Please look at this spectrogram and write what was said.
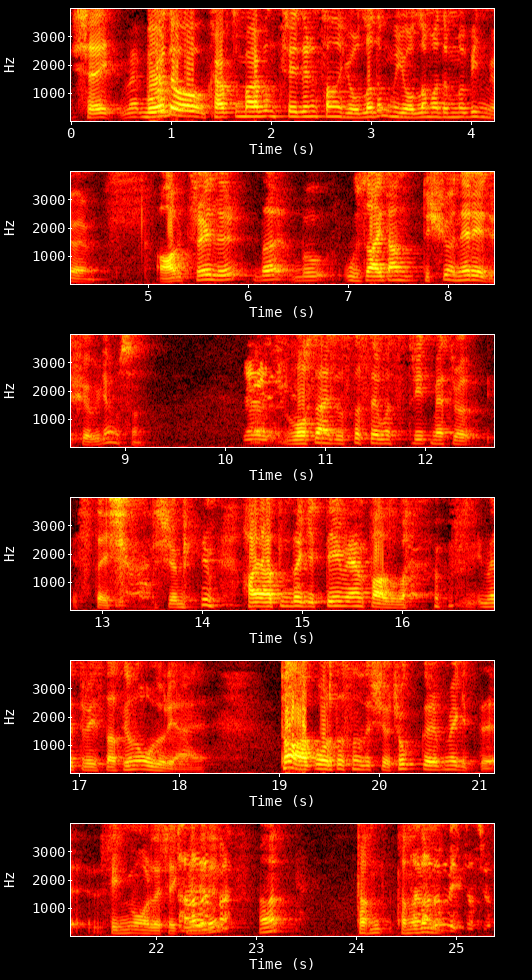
şey bu arada o Captain Marvel'ın trailerini sana yolladım mı yollamadım mı bilmiyorum. Abi trailer da bu uzaydan düşüyor. Nereye düşüyor biliyor musun? Evet. Los Angeles'ta 7th Street Metro Station düşüyor. Benim hayatımda gittiğim en fazla metro istasyonu olur yani. Tak ortasına düşüyor. Çok garibime gitti. Filmi orada çekmeleri. Tanıdın mı? Ha? Tan tanıdım. Tanıdın mı istasyonu?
